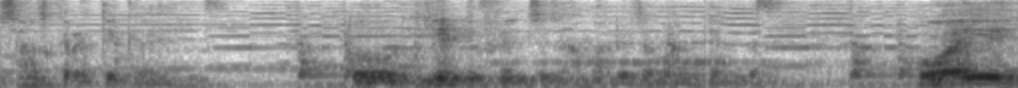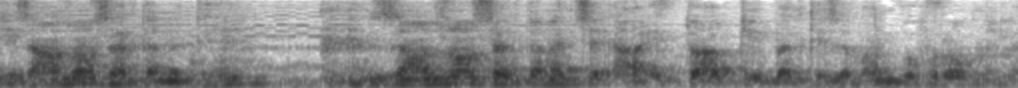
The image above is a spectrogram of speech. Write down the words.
سنسکرتک آئے ہیں۔ تو یہ ڈفرینسز ہمارے زبان کے اندر ہیں۔ ہوا یہ زانزوں سلطنت ہے زانزوں سلطنت سے ایک تو آپ کی بلتی زبان کو فروغ ملا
